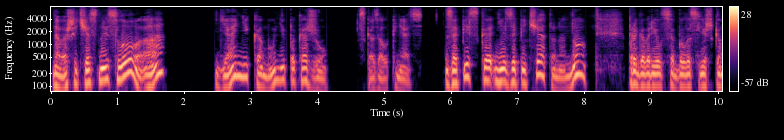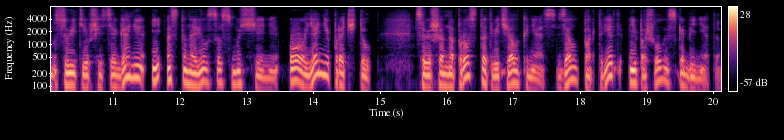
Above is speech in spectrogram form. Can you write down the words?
на ваше честное слово, а? — Я никому не покажу, — сказал князь. Записка не запечатана, но... — проговорился было слишком суетившийся Ганя и остановился в смущении. — О, я не прочту! — совершенно просто отвечал князь, взял портрет и пошел из кабинета.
